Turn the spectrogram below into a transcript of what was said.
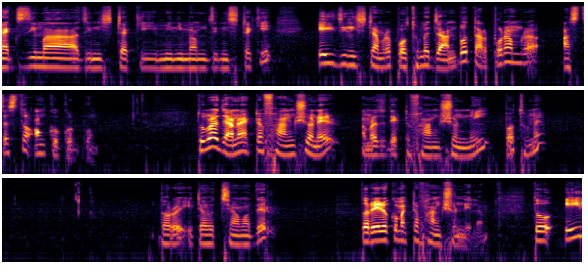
ম্যাক্সিমা জিনিসটা কি, মিনিমাম জিনিসটা কি, এই জিনিসটা আমরা প্রথমে জানব। তারপর আমরা আস্তে আস্তে অঙ্ক করব। তোমরা জানো একটা ফাংশনের, আমরা যদি একটা ফাংশন নেই প্রথমে, ধরো এটা হচ্ছে আমাদের, ধরো এরকম একটা ফাংশন নিলাম। তো এই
